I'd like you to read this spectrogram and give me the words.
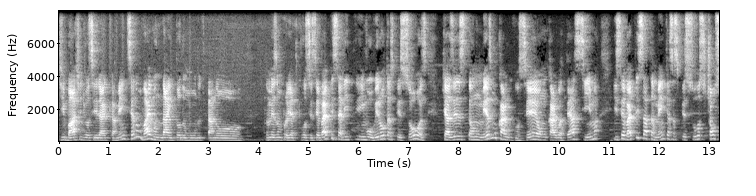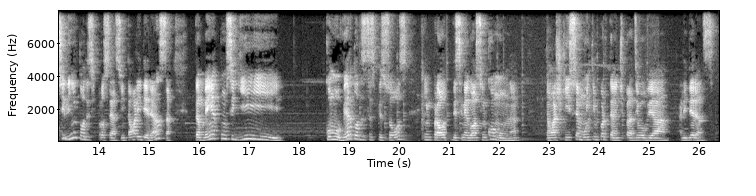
debaixo de você hierarquicamente, você não vai mandar em todo mundo que está no, no mesmo projeto que você. Você vai precisar envolver outras pessoas que às vezes estão no mesmo cargo que você, ou um cargo até acima, e você vai precisar também que essas pessoas te auxiliem em todo esse processo. Então a liderança também é conseguir comover todas essas pessoas em prol desse negócio em comum, né? Então acho que isso é muito importante para desenvolver a, a liderança.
